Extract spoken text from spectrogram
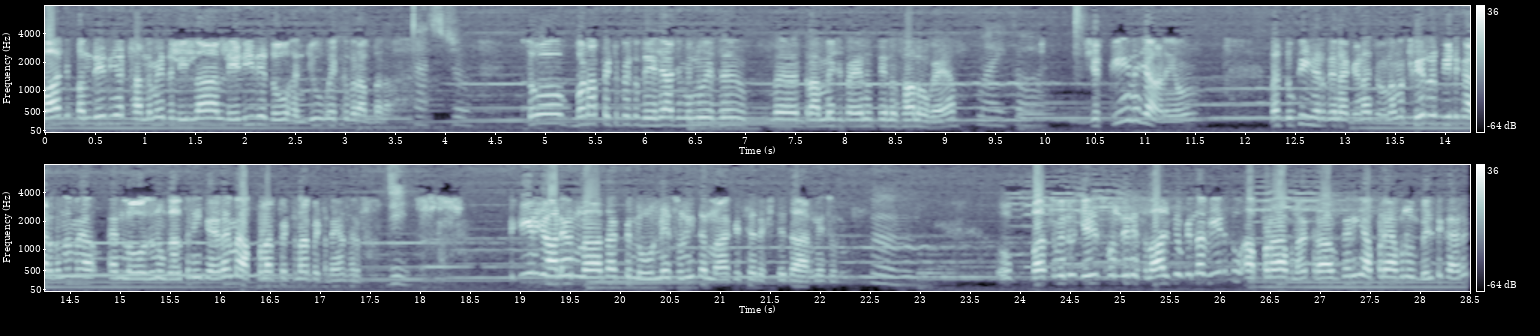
ਬਾਅਦ ਬੰਦੇ ਦੀਆਂ 98 ਦਲੀਲਾਂ ਲੇਡੀ ਦੇ ਦੋ ਹੰਝੂ ਇੱਕ ਬਰਾਬਰ ਆ। ਦੈਟਸ ਟਰੂ ਸੋ ਬੜਾ ਪਿੱਟ ਪਿੱਟ ਦੇ ਲਿਆ ਅੱਜ ਮੈਨੂੰ ਇਸ ਡਰਾਮੇ 'ਚ ਪਏ ਨੂੰ 3 ਸਾਲ ਹੋ ਗਏ ਆ। ਮਾਈ ਗॉड ਯਕੀਨ ਜਾਣਿਓ ਮੈਂ ਦੁਖੀ ਹਿਰਦੇ ਨਾਲ ਕਹਿਣਾ ਚਾਹੁੰਦਾ ਮੈਂ ਫਿਰ ਰਿਪੀਟ ਕਰ ਦਿੰਦਾ ਮੈਂ ਇਨਲੌਜ਼ ਨੂੰ ਗਲਤ ਨਹੀਂ ਕਹਿ ਰਿਹਾ ਮੈਂ ਆਪਣਾ ਪਿੱਟਣਾ ਪਿੱਟ ਰਿਹਾ ਸਿਰਫ। ਜੀ। ਯਕੀਨ ਜਾਣਿਓ ਨਾ ਤਾਂ ਕਾਨੂੰਨ ਨੇ ਸੁਣੀ ਤਾਂ ਨਾ ਕਿਸੇ ਰਿਸ਼ਤੇਦਾਰ ਨੇ ਸੁਣੀ। ਹੂੰ। ਉਹ ਬਸ ਮੈਨੂੰ ਜਿਸ ਬੰਦੇ ਨੇ ਸਲਾਹ ਦਿੱਤੀ ਉਹ ਕਹਿੰਦਾ ਵੀਰ ਤੂੰ ਆਪਣਾ ਆਪ ਨਾ ਖਰਾਬ ਕਰੀ ਆਪਣੇ ਆਪ ਨੂੰ ਬਿਲਟ ਕਰ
